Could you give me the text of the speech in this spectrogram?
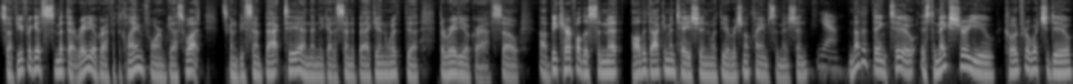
So, if you forget to submit that radiograph with the claim form, guess what? It's going to be sent back to you, and then you got to send it back in with the, the radiograph. So, uh, be careful to submit all the documentation with the original claim submission. Yeah. Another thing, too, is to make sure you code for what you do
